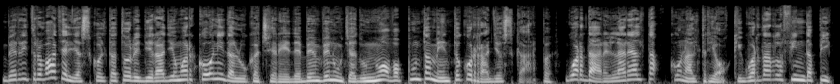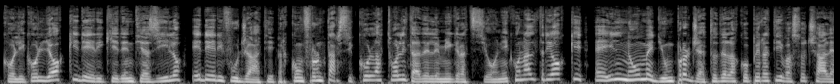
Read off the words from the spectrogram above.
Ben ritrovati agli ascoltatori di Radio Marconi da Luca Cerede benvenuti ad un nuovo appuntamento con Radio Scarp. Guardare la realtà con altri occhi, guardarla fin da piccoli con gli occhi dei richiedenti asilo e dei rifugiati per confrontarsi con l'attualità delle migrazioni. Con altri occhi è il nome di un progetto della cooperativa sociale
